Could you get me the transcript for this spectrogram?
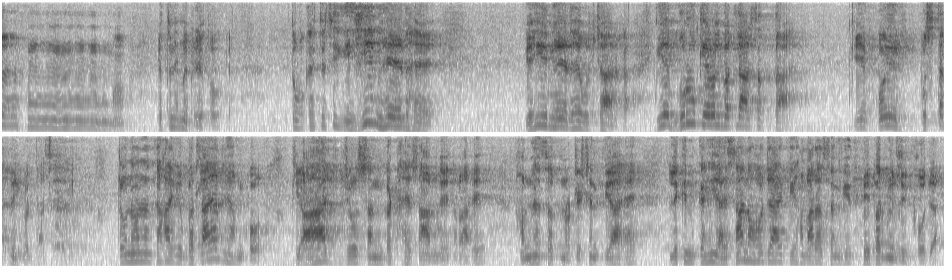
कहूँ इतने में भेद हो गया। तो वो कहते थे, यही भेद है। यही भेद है उच्चार का। ये गुरु केवल बतला सकता है। ये कोई पुस्तक नहीं बता सकती। तो उन्होंने कहा, ये बतलाया भी हमको कि आज जो संकट है सामने हमारे हमने सब नोटेशन किया है, लेकिन कहीं ऐसा ना हो जाए कि हमारा संगीत पेपर म्यूज़िक हो जाए।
